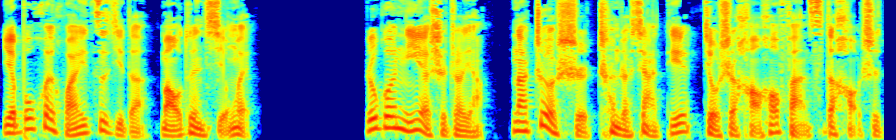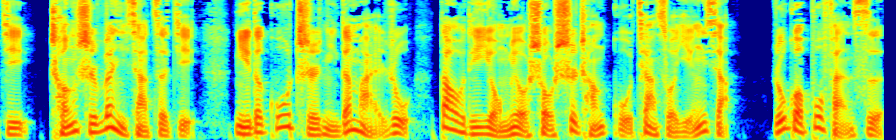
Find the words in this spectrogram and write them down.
也不会怀疑自己的矛盾行为。如果你也是这样，那这时趁着下跌，就是好好反思的好时机。诚实问一下自己：你的估值、你的买入到底有没有受市场股价所影响？如果不反思，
